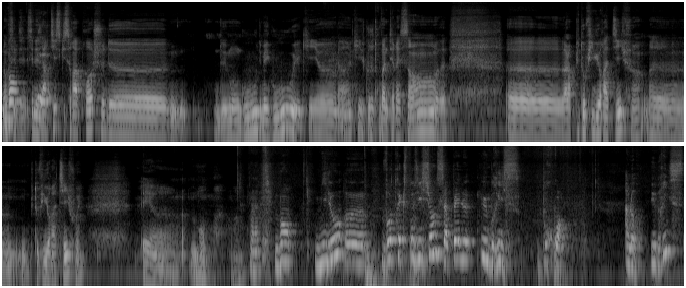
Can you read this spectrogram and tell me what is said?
Donc c'est des, des artistes qui se rapprochent de de mon goût, de mes goûts, et qui, euh, voilà, qui, que je trouve intéressant. Euh, euh, alors plutôt figuratif, hein, plutôt figuratif, oui. Et bon. Voilà. Bon, Milo, votre exposition s'appelle Hubris. Pourquoi? Alors, hubris,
